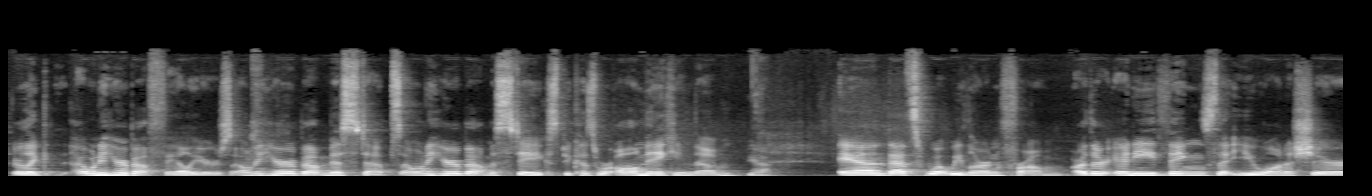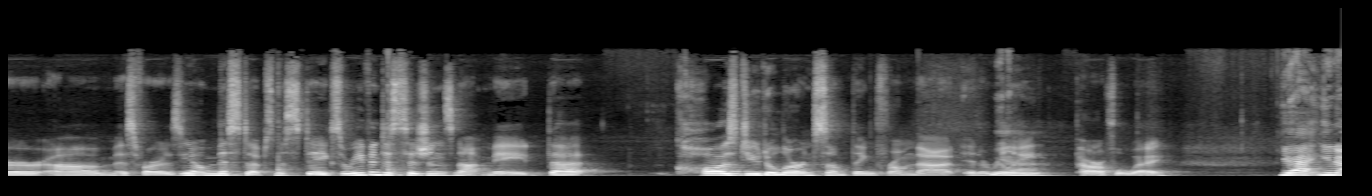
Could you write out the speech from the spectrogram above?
they're like, I want to hear about failures. I want to hear about missteps. I want to hear about mistakes because we're all making them. Yeah. And that's what we learn from. Are there any things that you want to share um, as far as, you know, missteps, mistakes, or even decisions not made that caused you to learn something from that in a really yeah. powerful way? Yeah, you know,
